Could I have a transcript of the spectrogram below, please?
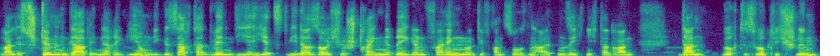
weil es Stimmen gab in der Regierung, die gesagt hat, wenn wir jetzt wieder solche strengen Regeln verhängen und die Franzosen halten sich nicht daran, dann wird es wirklich schlimm.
